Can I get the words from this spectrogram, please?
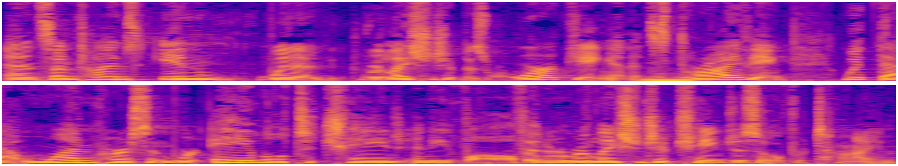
and sometimes in when a relationship is working and it's mm-hmm. thriving, with that one person, we're able to change and evolve and our relationship changes over time,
